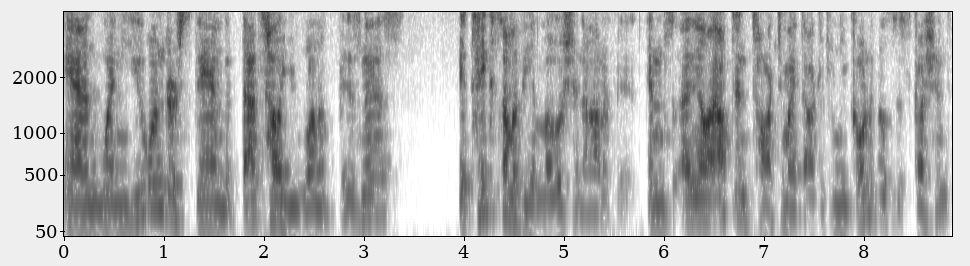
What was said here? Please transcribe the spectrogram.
And when you understand that that's how you run a business, it takes some of the emotion out of it. And, you know, I often talk to my doctors when you go into those discussions,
